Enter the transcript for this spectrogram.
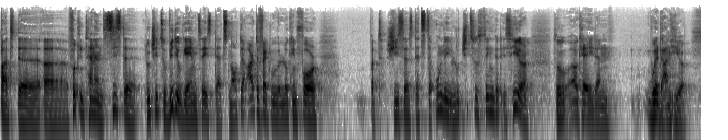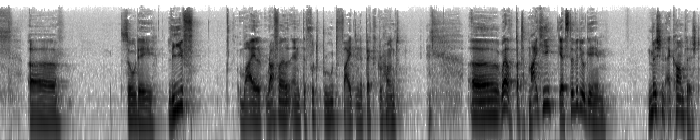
but the uh, foot lieutenant sees the Lou Jitsu video game and says, That's not the artifact we were looking for. But she says, That's the only Lou Jitsu thing that is here. So, okay, then we're done here. Uh, so they leave while Raphael and the Foot Brute fight in the background. Uh, well, but Mikey gets the video game. Mission accomplished.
